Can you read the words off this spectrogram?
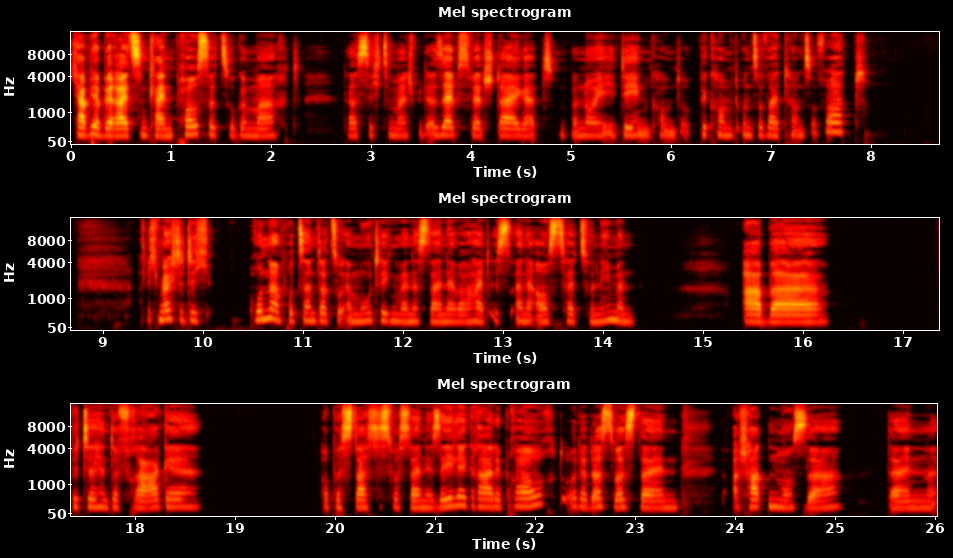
Ich habe ja bereits einen kleinen Post dazu gemacht, dass sich zum Beispiel der Selbstwert steigert und man neue Ideen kommt, bekommt und so weiter und so fort. Ich möchte dich 100% dazu ermutigen, wenn es deine Wahrheit ist, eine Auszeit zu nehmen. Aber bitte hinterfrage, ob es das ist, was deine Seele gerade braucht oder das, was dein Schattenmuster, dein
